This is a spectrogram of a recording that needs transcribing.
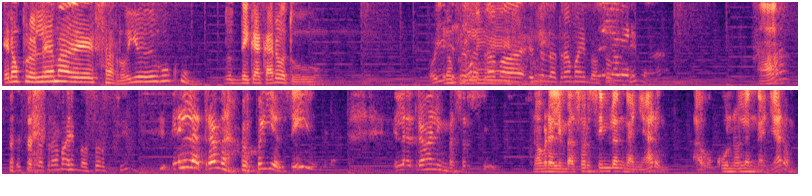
era un problema de desarrollo de Goku, de Kakaroto. Oye, esa es, la trama, de esa es la trama de Invasor Sim. verdad. ¿Ah? Esa es la trama de Invasor Sim. Es la trama, oye, sí. Es la trama del invasor Sim. No, pero al invasor Sim lo engañaron. A Goku no lo engañaron.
